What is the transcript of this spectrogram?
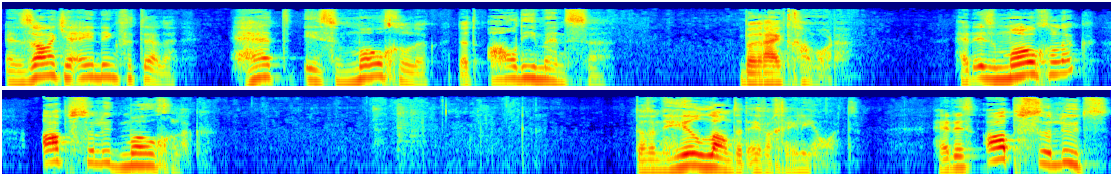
En zal ik je één ding vertellen. Het is mogelijk dat al die mensen bereikt gaan worden. Het is mogelijk, absoluut mogelijk. Dat een heel land het evangelie hoort. Het is absoluut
